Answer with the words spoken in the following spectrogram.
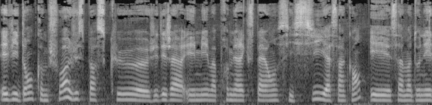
évident comme choix, juste parce que j'ai déjà aimé ma première expérience ici il y a cinq ans et ça m'a donné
